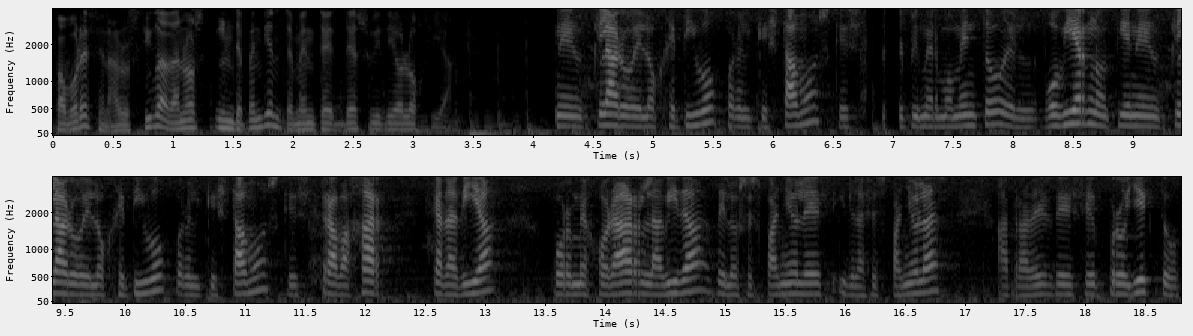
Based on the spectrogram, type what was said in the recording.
favorecen a los ciudadanos independientemente de su ideología. Tiene claro el objetivo por el que estamos, que es el primer momento. El Gobierno tiene claro el objetivo por el que estamos, que es trabajar cada día por mejorar la vida de los españoles y de las españolas a través de ese proyecto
